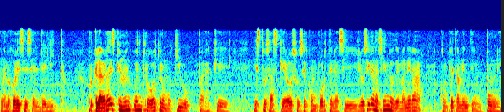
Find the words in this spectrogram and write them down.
A lo mejor ese es el delito. Porque la verdad es que no encuentro otro motivo para que estos asquerosos se comporten así y lo sigan haciendo de manera completamente impune,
